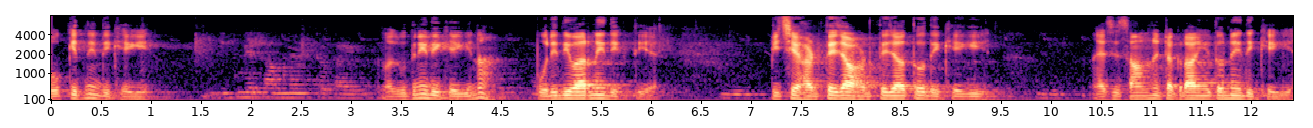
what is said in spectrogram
तो कितनी दिखेगी? बस उतनी दिखेगी ना? पूरी दीवार नहीं दिखती है। पीछे हटते जाओ हटते जाओ तो दिखेगी। ऐसे सामने टकराएँगे तो नहीं दिखेगी।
